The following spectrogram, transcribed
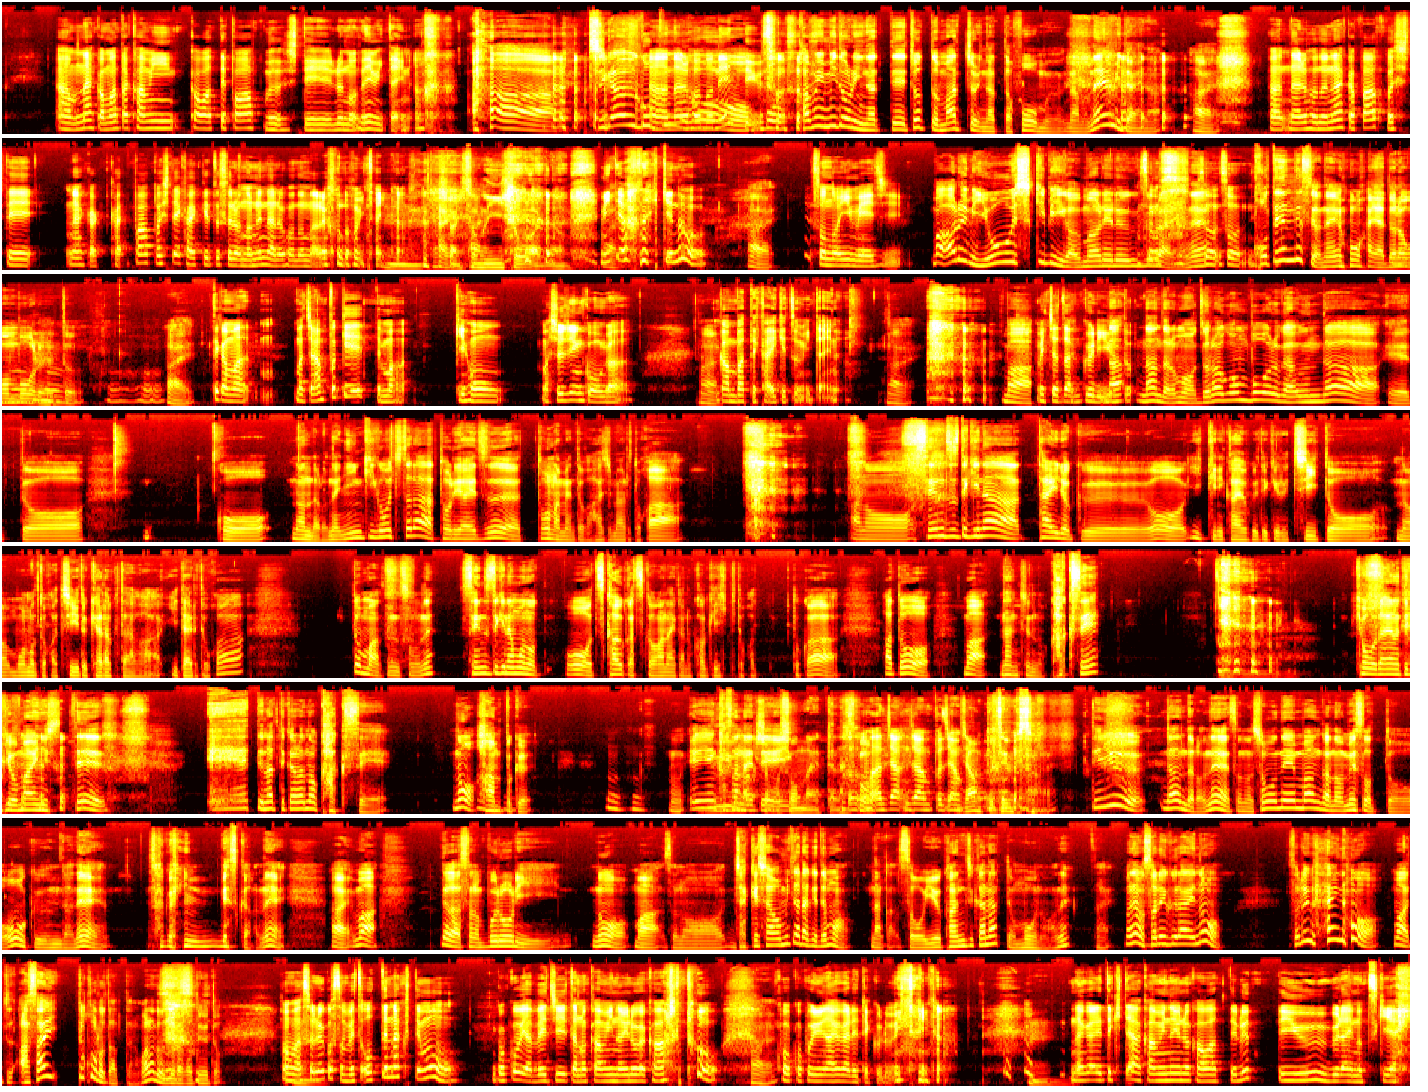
あ、なんかまた髪変わってパワーアップしてるのね、みたいな。あまあ、違う悟空 あなるほどねっていうのそうそう髪緑になって、ちょっとマッチョになったフォームなのね、みたいな。はい。あ、なるほど。なんかパワーアップして、なんかかパワーアップして解決するのね。なるほど、なるほど、みたいうな。ん、確かにその印象はあるな。見てはないけど、はい。そのイメージ。まあ、ある意味、様式美が生まれるぐらいのね。そうそう。古典ですよね、もはやドラゴンボールと。はい。てかまあ、まあ、ジャンプ系ってまあ、基本、まあ、主人公がはい。頑張って解決みたいな。はい。まあ、めっちゃざっくり言うと。ななんだろう、もう、ドラゴンボールが生んだ、えーっと、こう、なんだろうね、人気が落ちたら、とりあえずトーナメントが始まるとか、あの、戦図的な体力を一気に回復できるチートのものとか、チートキャラクターがいたりとか、と、まあ、そのね、戦図的なものを使うか使わないかの駆け引きとか、とか、あと、まあ、なんちゅうの、覚醒？強大な敵を前にして、えーってなってからの覚醒の反復。うんうんうん、永遠重ねてもそんなんやったな。ジそうまあ、ジャンジャンプ、ジャンプ。ャンプ全部そう。はいっていう、なんだろうね、その少年漫画のメソッドを多く生んだね、作品ですからね。はい。まあ、だからそのブロリーの、まあ、その、ジャケ写を見ただけでも、なんかそういう感じかなって思うのはね。はい。まあでもそれぐらいの、それぐらいの、まあちょっと浅いところだったのかな、どちらかというと。まあまあ、それこそ別に追ってなくても、悟空やベジータの髪の色が変わると、はい。広告に流れてくるみたいな。うん流れてきて、あ、髪の色変わってるっていうぐらいの付き合い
